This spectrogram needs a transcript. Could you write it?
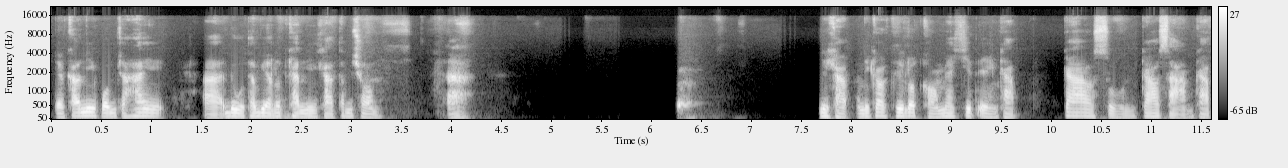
เดี๋ยวคราวนี้ผมจะให้ดูทะเบียนรถคันนี้ครับท่านผู้ชมอ่านี่ครับ อันนี้ก็คือรถของแม่คิดเองครับ 9093 ครับ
